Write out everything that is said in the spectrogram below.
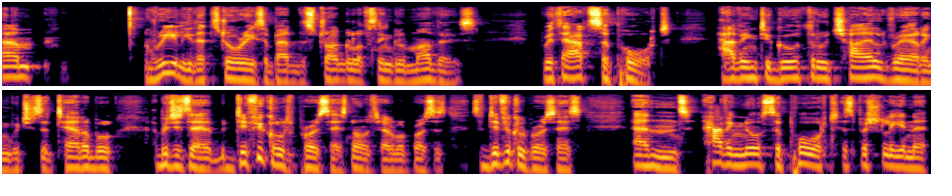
Um, really, that story is about the struggle of single mothers without support, having to go through child rearing, which is a terrible, which is a difficult process, not a terrible process. It's a difficult process, and having no support, especially in an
